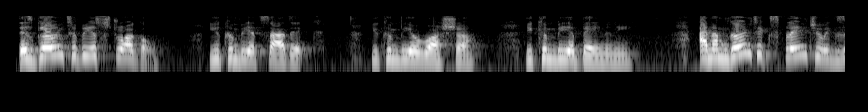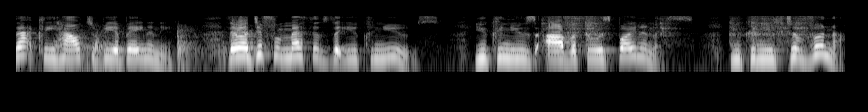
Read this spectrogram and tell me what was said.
there's going to be a struggle. You can be a tzaddik, you can be a rasha, you can be a Beinoni. And I'm going to explain to you exactly how to be a Beinoni. There are different methods that you can use. You can use Ava through his. You can use Tavuna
